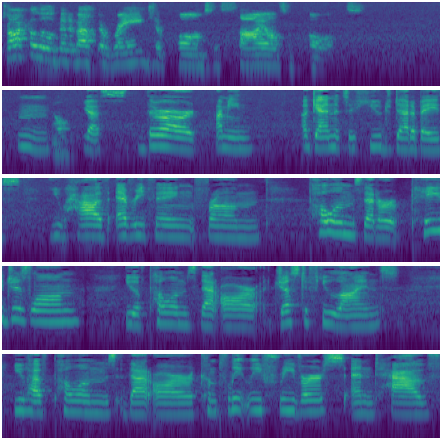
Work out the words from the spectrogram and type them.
talk a little bit about the range of poems, the styles of poems. Mm, you know? Yes, there are. I mean, again, it's a huge database. You have everything from poems that are pages long. You have poems that are just a few lines you have poems that are completely free verse and have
